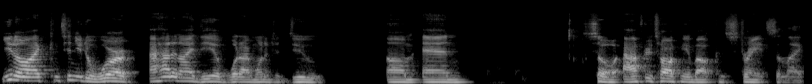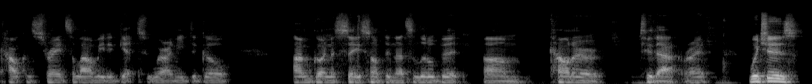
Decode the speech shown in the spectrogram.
you know i continued to work. I had an idea of what i wanted to do. Um and so after talking about constraints and like how constraints allow me to get to where I need to go, I'm going to say something that's a little bit um, counter to that, right? Which is,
